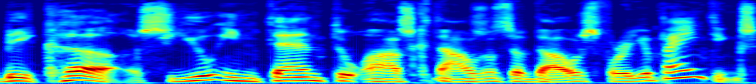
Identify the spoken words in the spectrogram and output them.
because you intend to ask thousands of dollars for your paintings.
